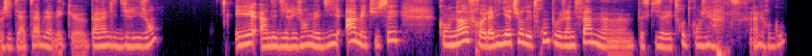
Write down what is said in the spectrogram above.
j'étais à table avec euh, pas mal de dirigeants. Et un des dirigeants me dit Ah, mais tu sais qu'on offre la ligature des trompes aux jeunes femmes euh, parce qu'ils avaient trop de congés à leur goût.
